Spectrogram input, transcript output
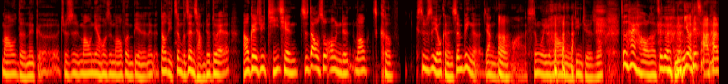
猫的那个就是猫尿或是猫粪便的那个到底正不正常就对了，然后可以去提前知道说哦你的猫可是不是有可能生病了这样子，嗯哇，身为一个猫奴，一定觉得说 这太好了，这个你你有去查他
